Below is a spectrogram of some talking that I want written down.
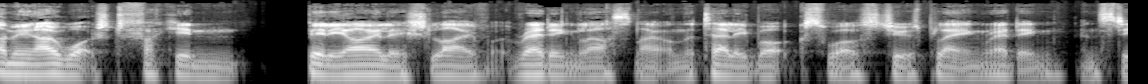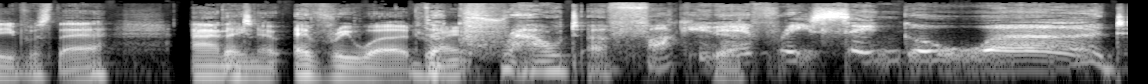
I mean, I watched fucking Billie Eilish live at Reading last night on the telly box whilst she was playing Reading, and Steve was there, and They know every word, the right? crowd are fucking every single word,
